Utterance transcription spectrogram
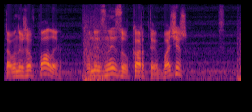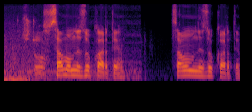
Та вони вже впали. Вони знизу карти, бачиш? Що? В самому низу карти. В самому низу карти.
